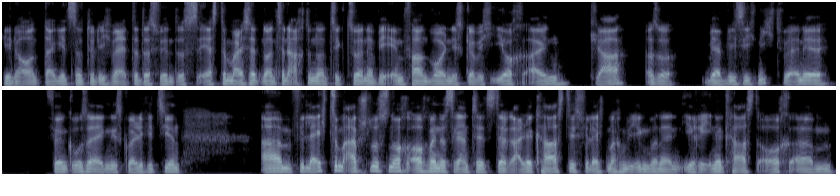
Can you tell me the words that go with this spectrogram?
Genau, und dann geht es natürlich weiter, dass wir das erste Mal seit 1998 zu einer WM fahren wollen, ist, glaube ich, eh auch allen klar. Also, wer will sich nicht für, eine, für ein großes Ereignis qualifizieren? Ähm, vielleicht zum Abschluss noch, auch wenn das Ganze jetzt der Ralle-Cast ist, vielleicht machen wir irgendwann einen Irene-Cast auch. Ähm,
